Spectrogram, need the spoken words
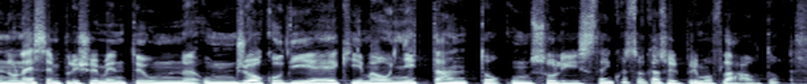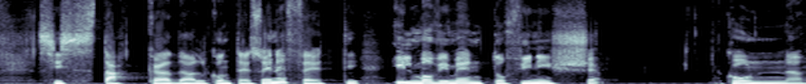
non è semplicemente un, un, gioco di echi, ma ogni tanto un solista, in questo caso il primo flauto, si stacca dal contesto. In effetti il movimento finisce con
